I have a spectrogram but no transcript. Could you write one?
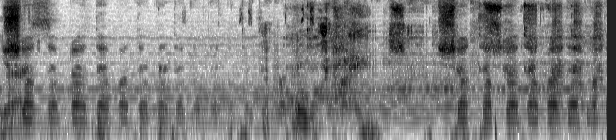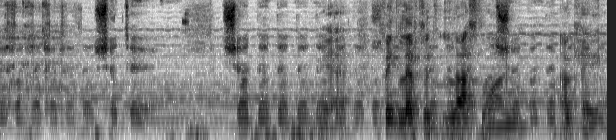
Yes. Yeah. I think left with last one. Okay.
